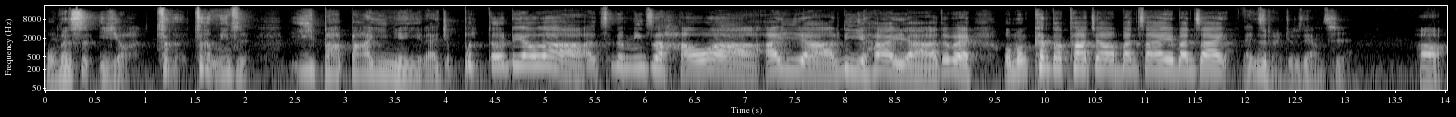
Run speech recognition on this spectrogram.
我们是以哦，这个这个名字。”一八八一年以来就不得了啦！这个名字好啊，哎呀，厉害呀，对不对？我们看到他叫万载万载，哎，日本人就是这样子。哦，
